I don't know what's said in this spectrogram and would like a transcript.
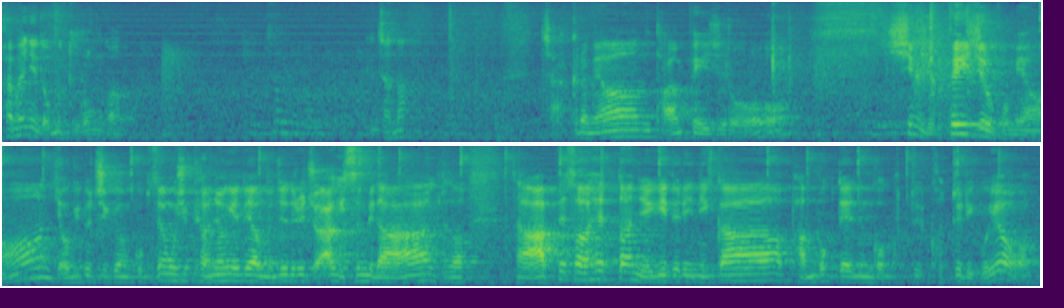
화면이 너무 누런가? 괜찮아? 자, 그러면 다음 페이지로 16페이지로 보면 여기도 지금 곱셈 공식 변형에 대한 문제들이 쫙 있습니다. 그래서 다 앞에서 했던 얘기들이니까 반복되는 것들, 것들이고요.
